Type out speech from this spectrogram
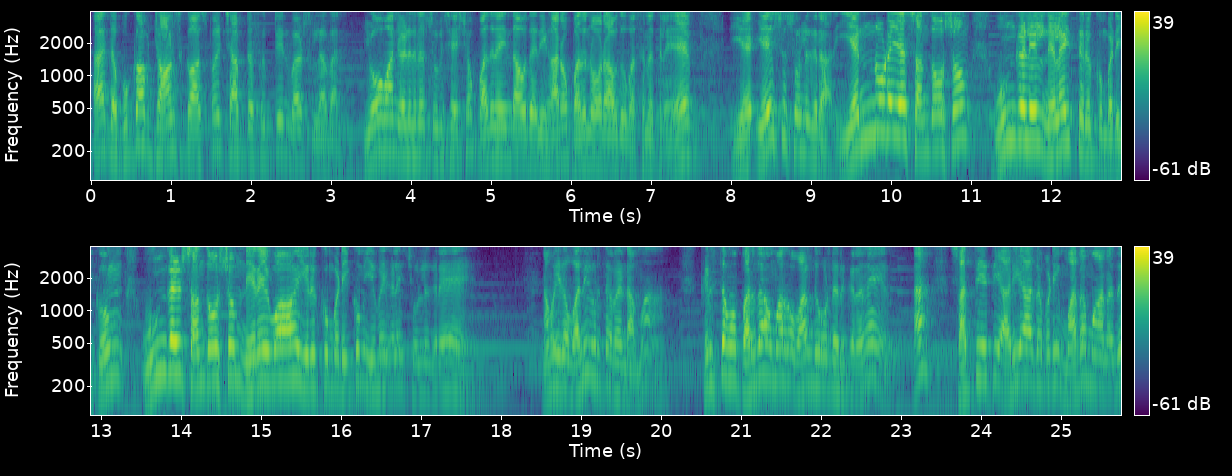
The book of John's gospel chapter fifteen verse eleven யோவான் எழுதின சுவிசேஷம் பதினைந்தாவது அதிகாரம் பதினோராவது வசனத்திலே இயேசு சொல்லுகிறார் என்னுடைய சந்தோஷம் உங்களில் நிலைத்திருக்கும்படிக்கும் உங்கள் சந்தோஷம் நிறைவாக இருக்கும்படிக்கும் இவைகளை சொல்லுகிறேன் நம்ம இதை வலியுறுத்த வேண்டாமா கிறிஸ்தவம் பரிதாபமாக வாழ்ந்து கொண்டு இருக்கிறதே ஆ? சத்தியத்தை அறியாதபடி மதமானது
